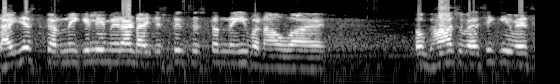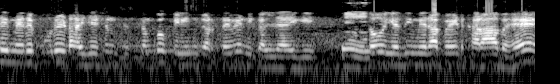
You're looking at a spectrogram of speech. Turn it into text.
डाइजेस्ट करने के लिए मेरा डाइजेस्टिव सिस्टम नहीं बना हुआ है। तो घास वैसे की वैसे मेरे पूरे डाइजेशन सिस्टम को क्लीन करते हुए निकल जाएगी। हम्म। तो यदि मेरा पेट खराब है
